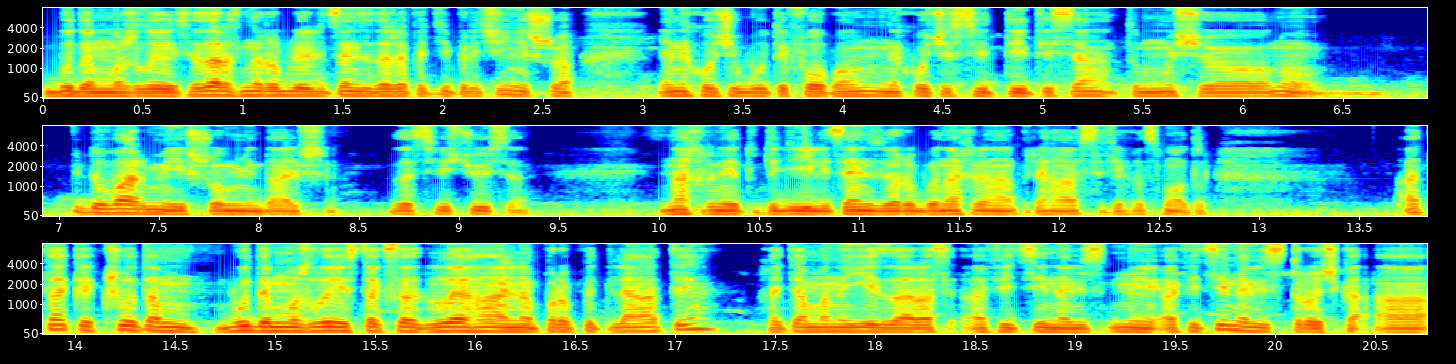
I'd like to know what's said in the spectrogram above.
буде можливість. Я зараз не роблю ліцензію навіть по тій причині, що я не хочу бути ФОПом, не хочу світитися, тому що ну, піду в армію і що мені далі? Засвічуся. Нахрен я тут тоді ліцензію робив, нахрен напрягався техосмотр. А так, якщо там буде можливість так сказати, легально пропетляти, хоча в мене є зараз офіційна, не офіційна відстрочка, а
